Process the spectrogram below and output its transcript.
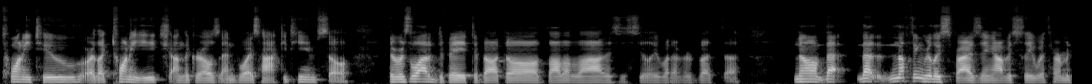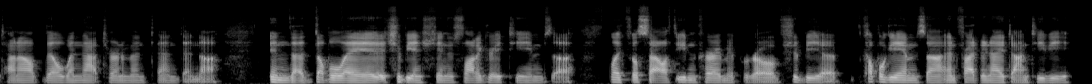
22 or like 20 each on the girls and boys hockey team. So there was a lot of debate about oh blah blah blah this is silly whatever, but no, that that nothing really surprising. Obviously, with Hermantown they'll win that tournament, and then uh, in the Double A, it should be interesting. There's a lot of great teams. Uh, Lakeville South, Eden Prairie, Maple Grove should be a couple games uh, and Friday night on TV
